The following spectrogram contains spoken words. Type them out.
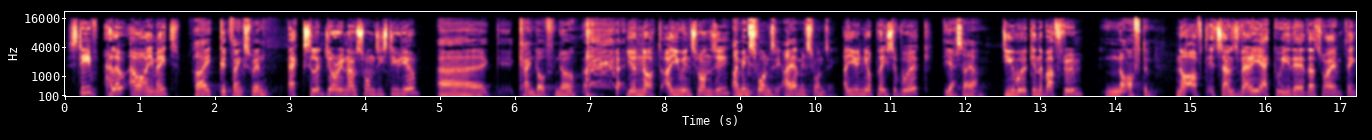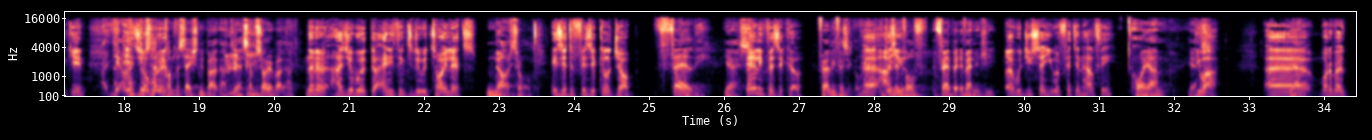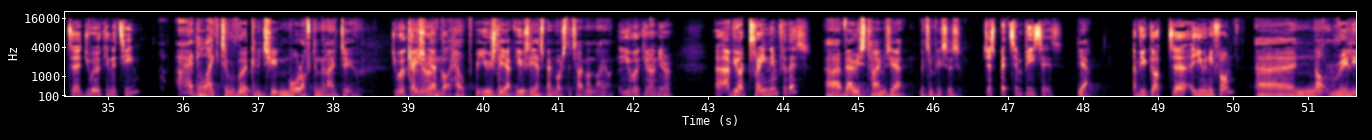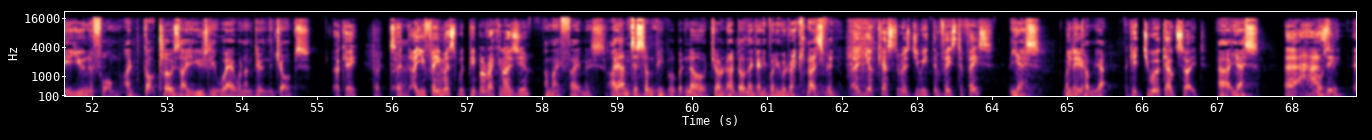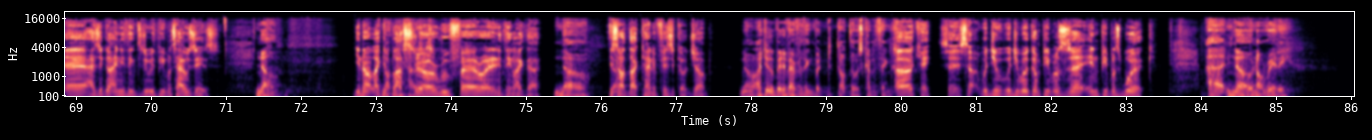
Steve, hello, how are you, mate? Hi, good, thanks, Wyn. Excellent. You're in our Swansea studio? Uh, kind of, no. You're not. Are you in Swansea? I'm in Swansea. I am in Swansea. Are you in your place of work? Yes, I am. Do you work in the bathroom? Not often. Not often. It sounds very echoey there. That's why I'm thinking. Uh, Yeah, I just had a conversation about that. Yes, I'm sorry about that. no, no. Has your work got anything to do with toilets? Not at all. Is it a physical job? Fairly, yes. Fairly physical. Fairly physical. Yeah. Uh, it does you- involve a fair bit of energy. Uh, would you say you were fit and healthy? Oh, I am. Yes. You are. Uh, Yeah. What about? Uh, do you work in a team? I'd like to work in a team more often than I do. Do you work Occasionally? I've got help, but usually, usually I spend most of the time on my own. Are You're working on your own. Uh, have you had training for this? Uh, various times, yeah, bits and pieces. Just bits and pieces. Yeah. Have you got uh, a uniform? Uh, not really a uniform. I've got clothes I usually wear when I'm doing the jobs. Okay. But Uh, uh, are you famous? Would people recognise you? am I famous? I am to some people, but no, John, I don't think anybody would recognise me. Uh, your customers, do you meet them face to face? Yes, when You they do? come, yeah. Okay, do you work outside? Uh, yes. Uh, has Mostly. it uh, has it got anything to do with people's houses? No, You're not like Not- a plasterer or a roofer or anything like that. no. It's no, not that kind of physical job. No, I do a bit of everything, but not those kind of things. Uh, okay, so it's not. Would you would you work on people's uh, in people's work? Uh, no, not really.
